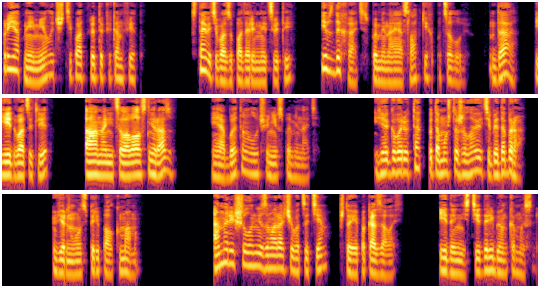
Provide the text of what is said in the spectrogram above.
Приятные мелочи типа открыток и конфет. Ставить в вазу подаренные цветы и вздыхать, вспоминая о сладких поцелуях. Да, ей 20 лет, а она не целовалась ни разу, и об этом лучше не вспоминать. «Я говорю так, потому что желаю тебе добра», — вернулась перепалка мама. Она решила не заморачиваться тем, что ей показалось, и донести до ребенка мысль.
